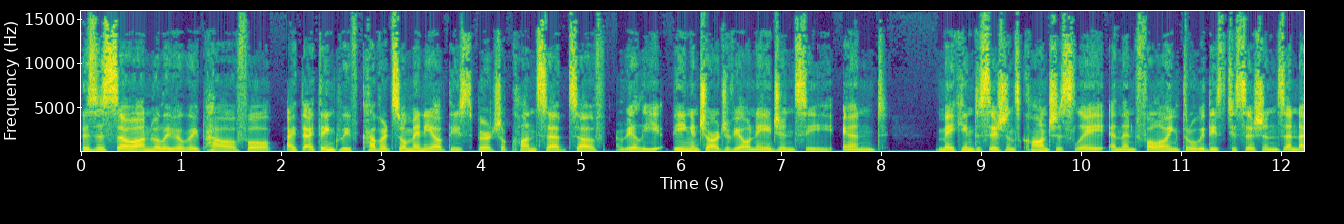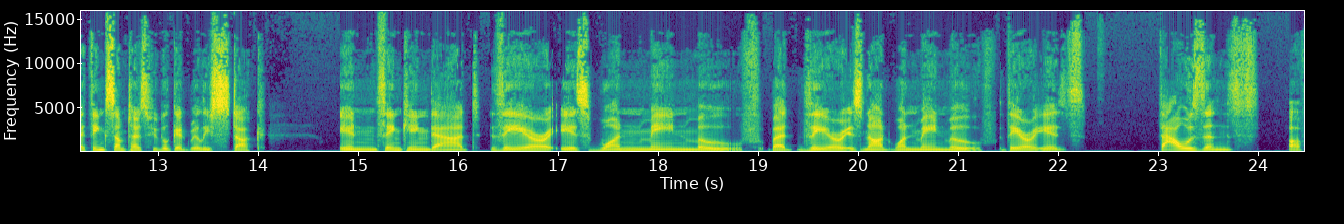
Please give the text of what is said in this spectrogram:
This is so unbelievably powerful. I, th- I, think we've covered so many of these spiritual concepts of really being in charge of your own agency and making decisions consciously and then following through with these decisions. And I think sometimes people get really stuck in thinking that there is one main move, but there is not one main move. There is thousands of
